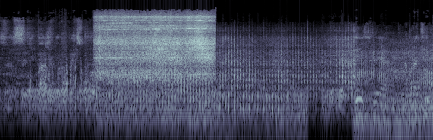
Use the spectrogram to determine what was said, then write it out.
с экипажем Рубейского. Действия обратив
